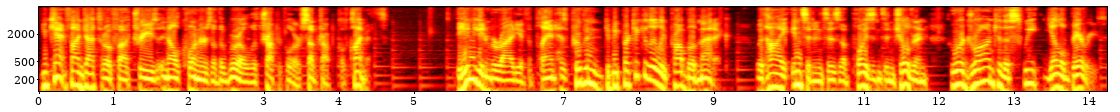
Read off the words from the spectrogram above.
you can't find jatropha trees in all corners of the world with tropical or subtropical climates. The Indian variety of the plant has proven to be particularly problematic, with high incidences of poisons in children who are drawn to the sweet yellow berries,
